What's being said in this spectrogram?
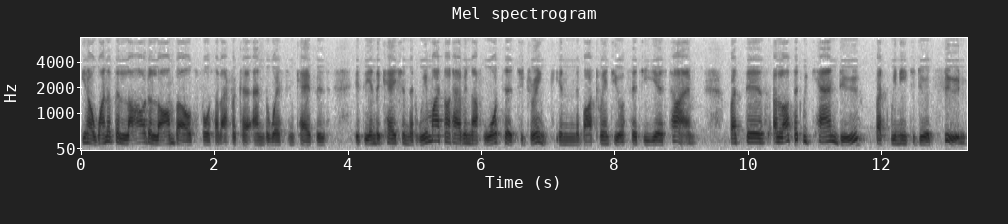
you know, one of the loud alarm bells for South Africa and the Western Cape is, is the indication that we might not have enough water to drink in about 20 or 30 years' time. But there's a lot that we can do, but we need to do it soon.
